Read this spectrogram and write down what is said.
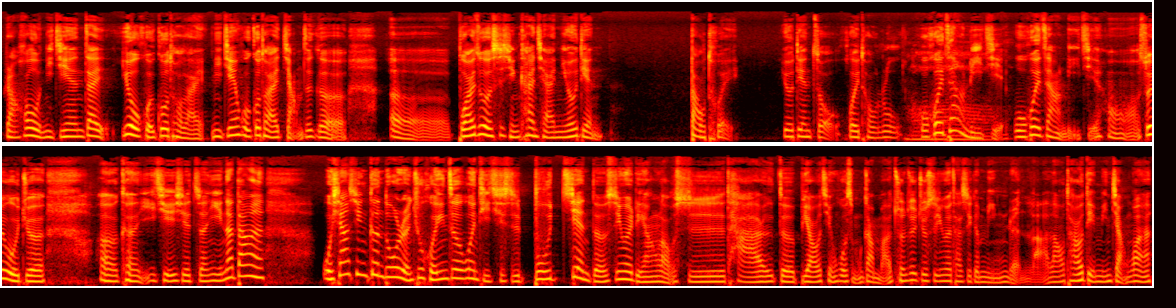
然后你今天再又回过头来，你今天回过头来讲这个呃不爱做的事情，看起来你有点倒退。有点走回头路，我会这样理解，我会这样理解哦，所以我觉得，呃，可能引起一些争议。那当然，我相信更多人去回应这个问题，其实不见得是因为李阳老师他的标签或什么干嘛，纯粹就是因为他是一个名人啦，然后他要点名讲完，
